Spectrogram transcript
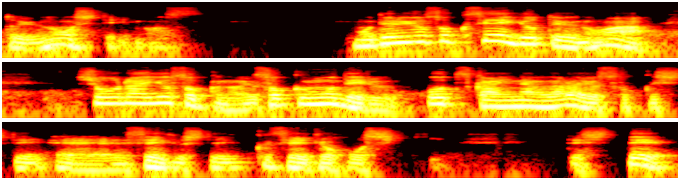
というのをしています。モデル予測制御というのは、将来予測の予測モデルを使いながら予測して、えー、制御していく制御方式でして、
